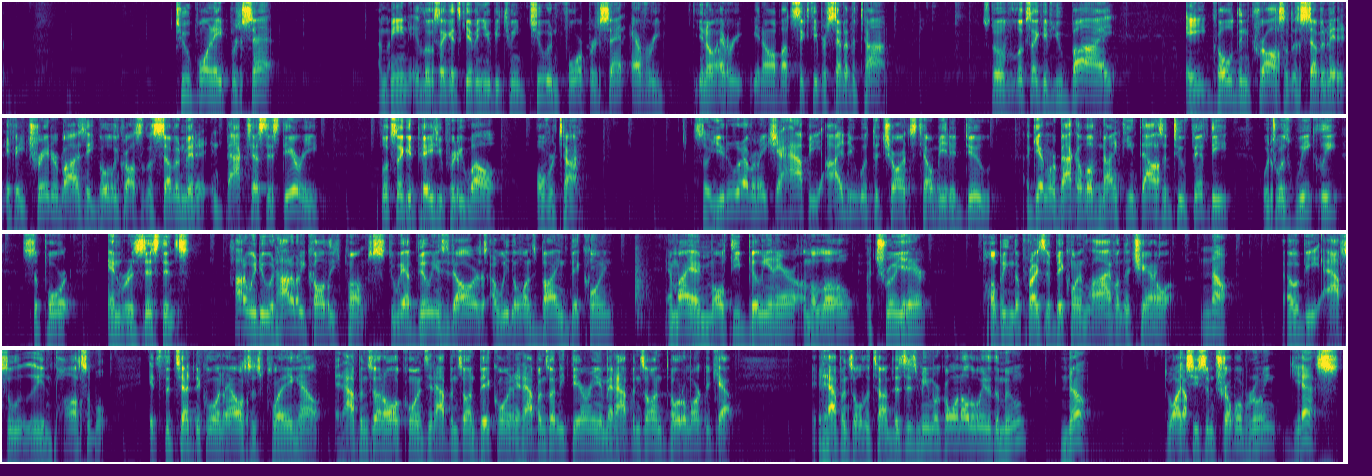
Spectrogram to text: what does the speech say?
2.8%. I mean, it looks like it's giving you between 2 and 4% every, you know, every, you know, about 60% of the time. So it looks like if you buy a golden cross of the 7 minute, if a trader buys a golden cross of the 7 minute and backtest this theory, looks like it pays you pretty well over time. So you do whatever makes you happy. I do what the charts tell me to do. Again, we're back above 19,250, which was weekly support and resistance how do we do it? How do we call these pumps? Do we have billions of dollars? Are we the ones buying Bitcoin? Am I a multi billionaire on the low, a trillionaire, pumping the price of Bitcoin live on the channel? No, that would be absolutely impossible. It's the technical analysis playing out. It happens on all coins. It happens on Bitcoin. It happens on Ethereum. It happens on total market cap. It happens all the time. Does this mean we're going all the way to the moon? No. Do I see some trouble brewing? Yes.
